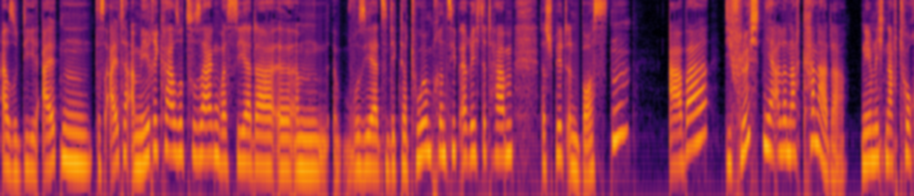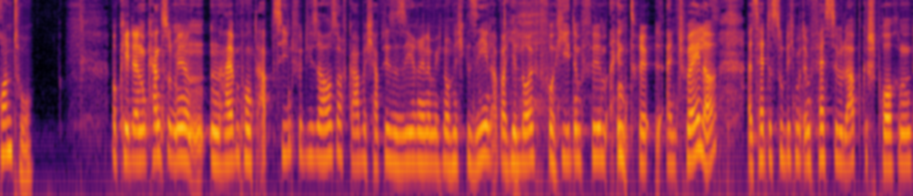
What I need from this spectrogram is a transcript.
also die alten, das alte Amerika sozusagen, was sie ja da, äh, ähm, wo sie ja jetzt eine Diktatur im Prinzip errichtet haben, das spielt in Boston, aber die flüchten ja alle nach Kanada, nämlich nach Toronto. Okay, dann kannst du mir einen halben Punkt abziehen für diese Hausaufgabe. Ich habe diese Serie nämlich noch nicht gesehen, aber hier läuft vor jedem Film ein, Tra ein Trailer, als hättest du dich mit dem Festival abgesprochen,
